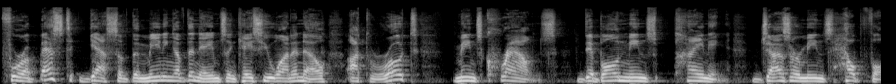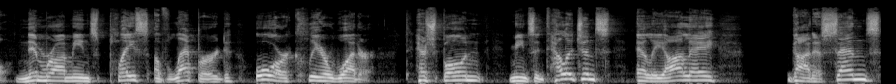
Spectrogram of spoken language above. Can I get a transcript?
For a best guess of the meaning of the names, in case you want to know, Atrot means crowns, Dibon means pining, Jazer means helpful, Nimrah means place of leopard or clear water, Heshbon means intelligence, Eleale God ascends.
